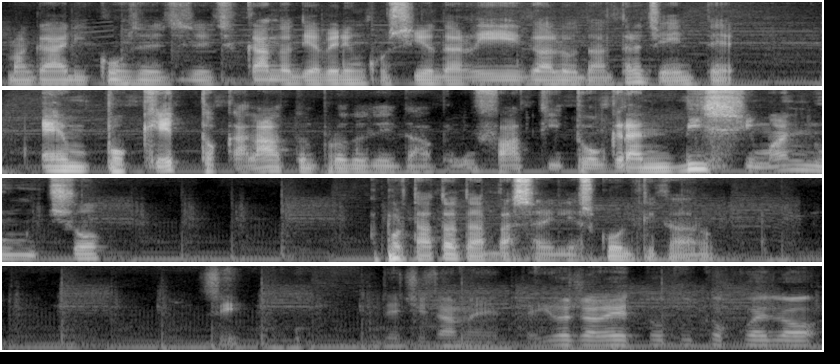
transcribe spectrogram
magari cose cercando di avere un consiglio da Regal o da altra gente è un pochetto calato il prodotto di W. Infatti, il tuo grandissimo annuncio ha portato ad abbassare gli ascolti, caro. Sì, decisamente. Io ho già detto tutto quello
